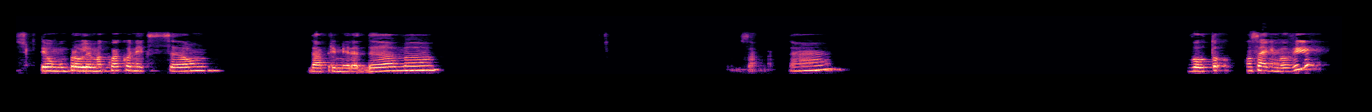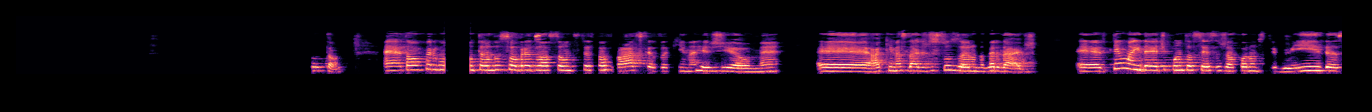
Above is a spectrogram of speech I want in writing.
Acho que tem algum problema com a conexão da primeira dama. Vamos aguardar. Voltou? Consegue me ouvir? É, Estava perguntando sobre a doação de cestas básicas aqui na região, né? É, aqui na cidade de Suzano, na verdade. É, tem uma ideia de quantas cestas já foram distribuídas?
